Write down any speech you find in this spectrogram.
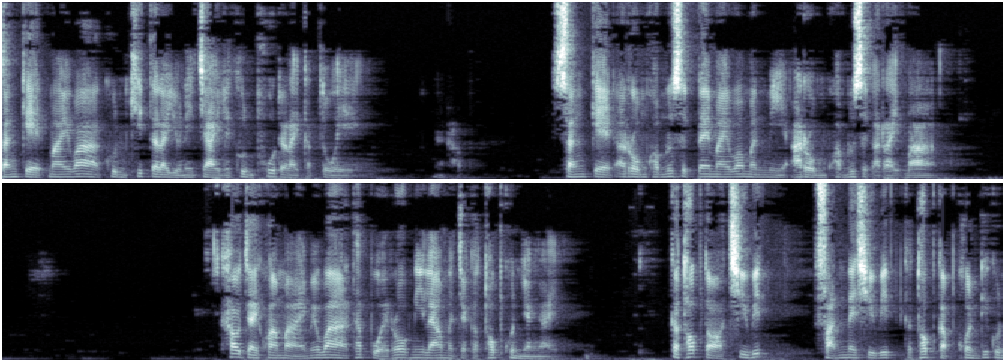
สังเกตไหมว่าคุณคิดอะไรอยู่ในใจหรือคุณพูดอะไรกับตัวเองนะครับ สังเกตอารมณ์ความรู้สึกได้ไหมว่ามันมีอารมณ์ความรู้สึกอะไรบ้าง เข้าใจความหมายไม่ว่าถ้าป่วยโรคนี้แล้วมันจะกระทบคุณยังไง กระทบต่อชีวิต ฝันในชีวิตกระทบกับคนที่คุณ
